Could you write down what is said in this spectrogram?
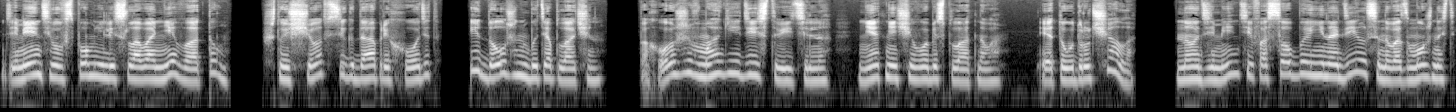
Дементьеву вспомнились слова Нева о том, что счет всегда приходит и должен быть оплачен. Похоже, в магии действительно нет ничего бесплатного. Это удручало, но Дементьев особо и не надеялся на возможность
